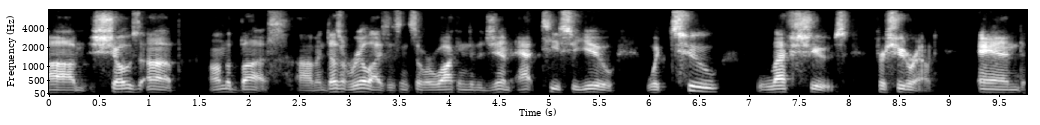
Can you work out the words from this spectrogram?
Um, shows up on the bus um, and doesn't realize this. And so we're walking to the gym at TCU with two left shoes for shoot around. And,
